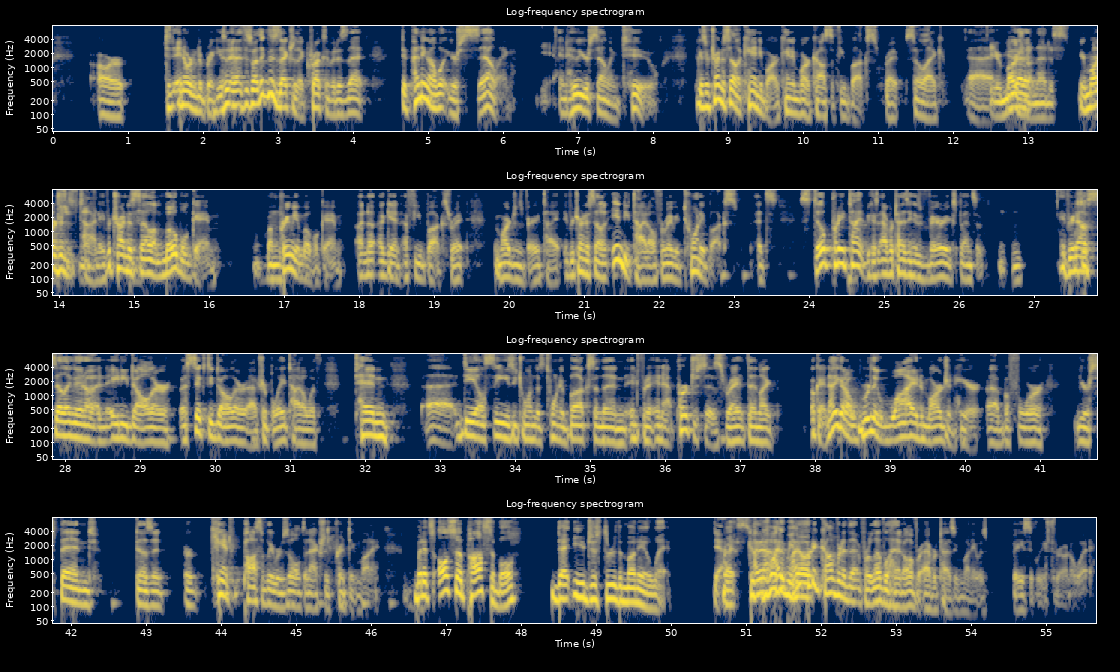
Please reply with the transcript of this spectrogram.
are to, in order to break even. So I think this is actually the crux of it is that depending on what you're selling Yeah. and who you're selling to, because if you're trying to sell a candy bar, a candy bar costs a few bucks, right? So like uh, Your you margin gotta- on that is your margin is is tiny. nothing. If you're trying to sell a mobile game, Mhm. a premium mobile game, an- again, a few bucks, right? The margin's very tight. If you're trying to sell an indie title for maybe 20 bucks, it's still pretty tight because advertising is very expensive. Mhm. If you're now selling you know, an $80, a $60 uh, AAA title with 10 uh, DLCs, each one that's 20 bucks, and then infinite in app purchases, right? Then, like, okay, now you got a really wide margin here uh, before your spend doesn't or can't possibly result in actually printing money. but it's also possible that you just threw the money away. Yeah. Right. 'Cause I mean, one I, thing we am know- pretty confident that for Levelhead, all of our advertising money was basically thrown away.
